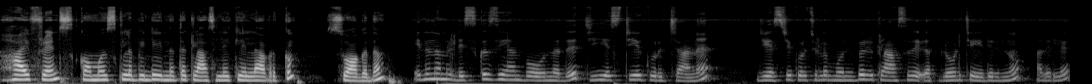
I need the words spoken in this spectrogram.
ഹായ് ഫ്രണ്ട്സ് കൊമേഴ്സ് ക്ലബിന്റെ ഇന്നത്തെ ക്ലാസ്സിലേക്ക് എല്ലാവർക്കും സ്വാഗതം. ഇന്ന് നമ്മൾ ഡിസ്കസ് ചെയ്യാൻ പോകുന്നത് ജി എസ് ടിയെ കുറിച്ചാണ്. ജി എസ് ടിയെ കുറിച്ചുള്ള മുൻപ് ഒരു ക്ലാസ് അപ്ലോഡ് ചെയ്തിരുന്നു. അതിൽ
